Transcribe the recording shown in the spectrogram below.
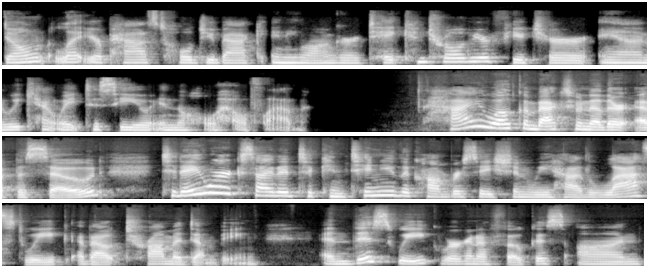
Don't let your past hold you back any longer. Take control of your future, and we can't wait to see you in the Whole Health Lab. Hi, welcome back to another episode. Today, we're excited to continue the conversation we had last week about trauma dumping. And this week, we're going to focus on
